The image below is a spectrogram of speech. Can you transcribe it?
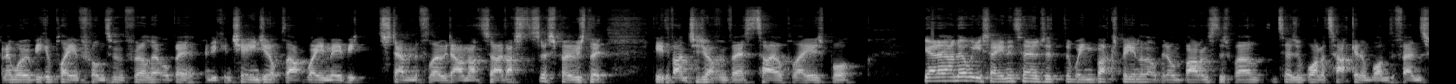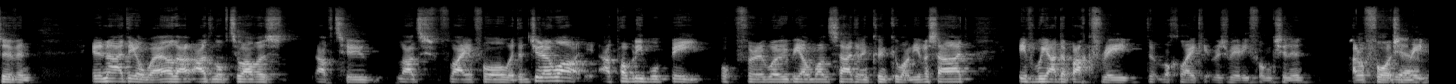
And Iwobi can play in front of him for a little bit and you can change it up that way, maybe stem the flow down that side. That's, I suppose, the, the advantage of having versatile players. But yeah, I know what you're saying in terms of the wing backs being a little bit unbalanced as well, in terms of one attacking and one defensive. And in an ideal world, I'd love to have us have two lads flying forward. And do you know what? I probably would be up for Iwobi on one side and Nkounkou on the other side if we had a back three that looked like it was really functioning. And unfortunately,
